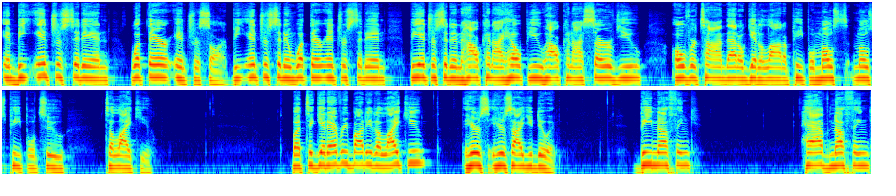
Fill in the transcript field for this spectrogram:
and be interested in what their interests are. Be interested in what they're interested in. Be interested in how can I help you? How can I serve you? Over time that'll get a lot of people most most people to to like you. But to get everybody to like you, here's here's how you do it. Be nothing have nothing,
